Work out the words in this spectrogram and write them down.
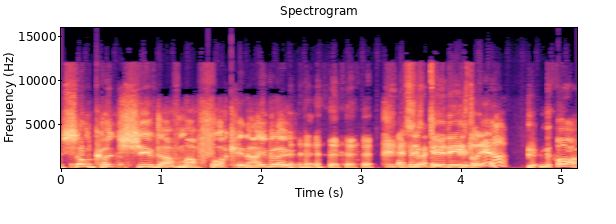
some cunt shaved off my fucking eyebrow. This is two days later. No,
